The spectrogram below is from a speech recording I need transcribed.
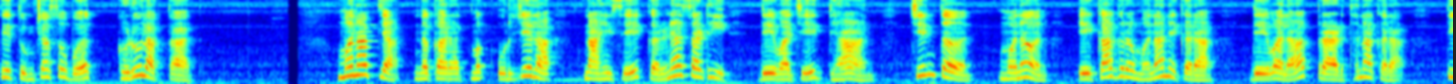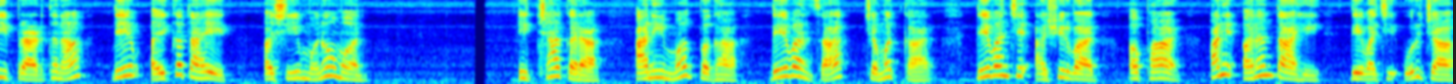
ते तुमच्यासोबत घडू लागतात. मनातल्या नकारात्मक ऊर्जेला नाहीसे करण्यासाठी देवाचे ध्यान चिंतन मनन एकाग्र मनाने करा. देवाला प्रार्थना करा. ती प्रार्थना देव ऐकत आहेत अशी मनोमन. इच्छा करा आणि मग बघा देवांचा चमत्कार. देवांचे आशीर्वाद अफाट आणि अनंत आहे. देवाची ऊर्जा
